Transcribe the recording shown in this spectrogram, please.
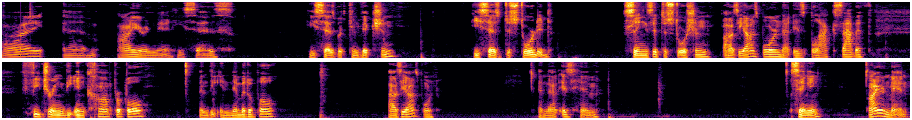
I am Iron Man, he says. He says with conviction. He says distorted. Sings it distortion. Ozzy Osbourne, that is Black Sabbath, featuring the incomparable and the inimitable Ozzy Osbourne. And that is him singing Iron Man.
